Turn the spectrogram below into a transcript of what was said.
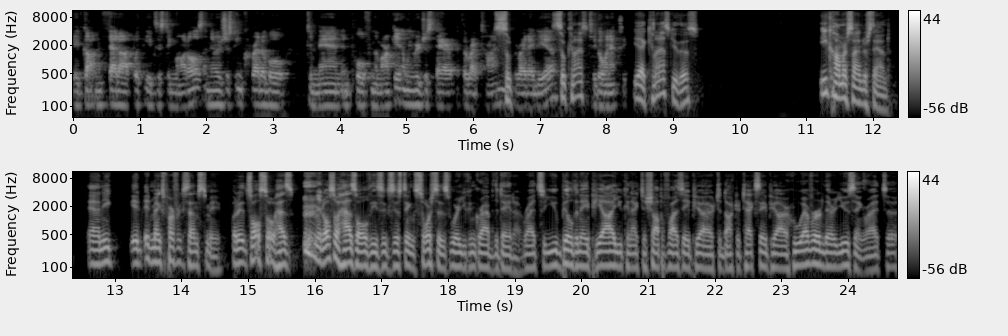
they've gotten fed up with the existing models, and there was just incredible demand and pull from the market, and we were just there at the right time, So- with the right idea so can I ask? to go and execute. Yeah, can I ask you this? E-commerce, I understand, and e- it, it makes perfect sense to me. But it's also has it also has all these existing sources where you can grab the data, right? So you build an API, you connect to Shopify's API or to Dr. Tech's API or whoever they're using, right? To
